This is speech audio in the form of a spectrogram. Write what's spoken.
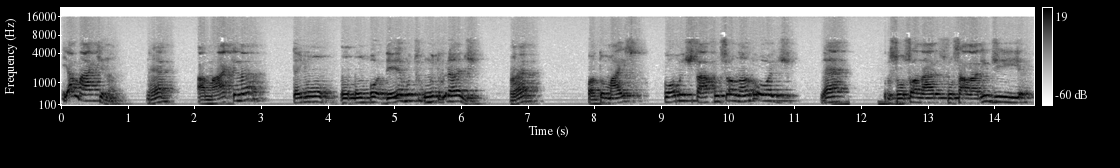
e a máquina, né? A máquina tem um, um, um poder muito, muito grande, né? Quanto mais como está funcionando hoje, né? Os funcionários com salário em dia,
